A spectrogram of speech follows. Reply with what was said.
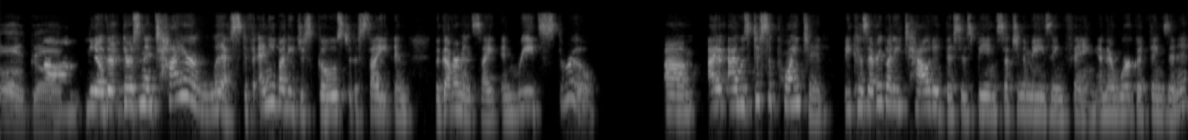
Oh God! Um, you know, there, there's an entire list. If anybody just goes to the site and the government site and reads through, um, I, I was disappointed because everybody touted this as being such an amazing thing, and there were good things in it,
